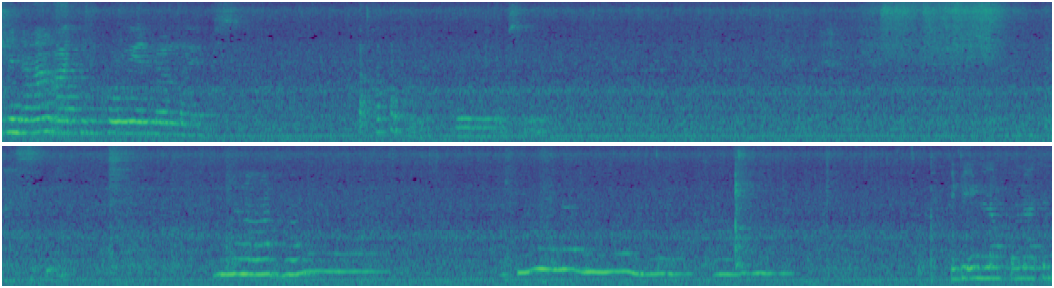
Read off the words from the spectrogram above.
Dyan na ang ating coriander leaves. Takatak na. Coriander leaves. Idiin lang po natin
